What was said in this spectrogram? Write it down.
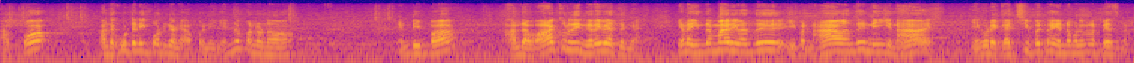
அப்போது அந்த கூட்டணிக்கு போட்டிருக்காங்க. அப்போ நீங்கள் என்ன பண்ணணும்? கண்டிப்பாக அந்த வாக்குறுதி நிறைவேற்றுங்க ஏன்னா இந்த மாதிரி வந்து இப்போ நான் வந்து நீங்கள் நான் எங்களுடைய கட்சி பற்றி தான் என்ன பண்ணலாம் பேசுகிறேன்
